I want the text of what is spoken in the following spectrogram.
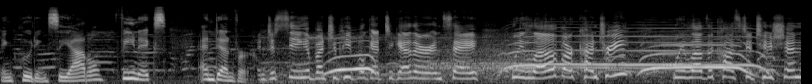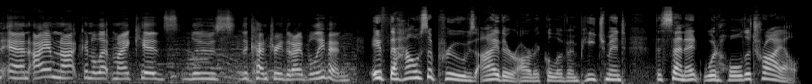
including Seattle, Phoenix, and Denver. And just seeing a bunch of people get together and say, we love our country, we love the Constitution, and I am not going to let my kids lose the country that I believe in. If the House approves either article of impeachment, the Senate would hold a trial.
